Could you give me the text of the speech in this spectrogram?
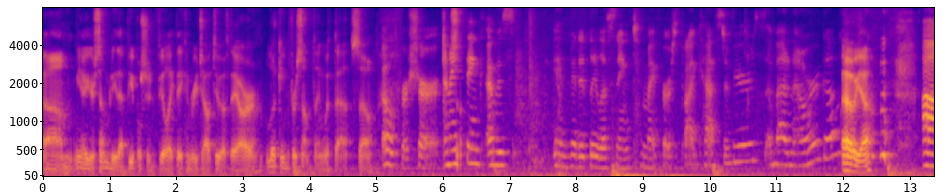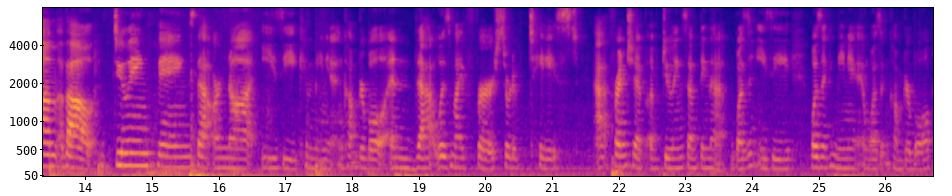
Um, you know, you're somebody that people should feel like they can reach out to if they are looking for something with that. So Oh, for sure. And I think I was admittedly listening to my first podcast of yours about an hour ago. Oh yeah. um, about doing things that are not easy, convenient, and comfortable. And that was my first sort of taste at friendship of doing something that wasn't easy, wasn't convenient, and wasn't comfortable.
